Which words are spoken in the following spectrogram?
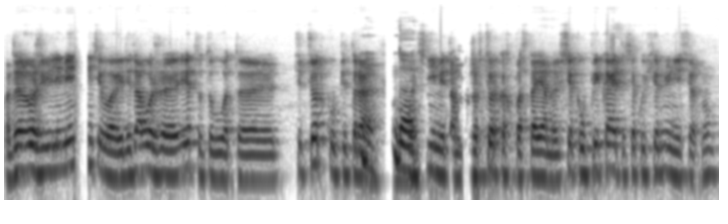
Вот того же Елементьева или того же эту вот э, тетку Петра, Да. он с ними там тоже в терках постоянно, всякое упрекает и всякую херню несет. Ну,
